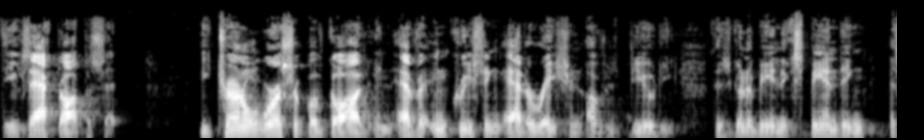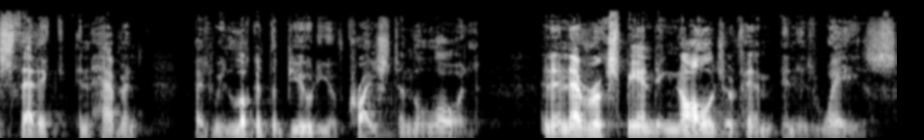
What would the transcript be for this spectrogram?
the exact opposite eternal worship of God and ever increasing adoration of His beauty. There's going to be an expanding aesthetic in heaven as we look at the beauty of Christ and the Lord, and an ever expanding knowledge of Him and His ways.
